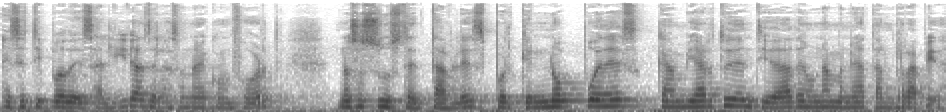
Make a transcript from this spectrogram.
ese tipo de salidas de la zona de confort, no son sustentables porque no puedes cambiar tu identidad de una manera tan rápida.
